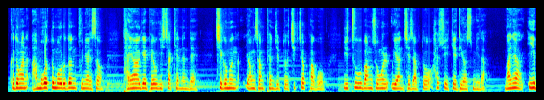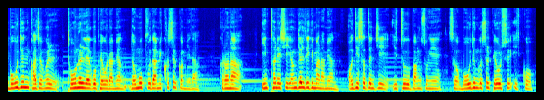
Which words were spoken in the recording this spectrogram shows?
그동안 아무것도 모르던 분야에서 다양하게 배우기 시작했는데 지금은 영상 편집도 직접 하고 유튜브 방송을 위한 제작도 할 수 있게 되었습니다. 만약 이 모든 과정을 돈을 내고 배우라면 너무 부담이 컸을 겁니다. 그러나 인터넷이 연결되기만 하면 어디서든지 유튜브 방송에서 모든 것을 배울 수 있고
